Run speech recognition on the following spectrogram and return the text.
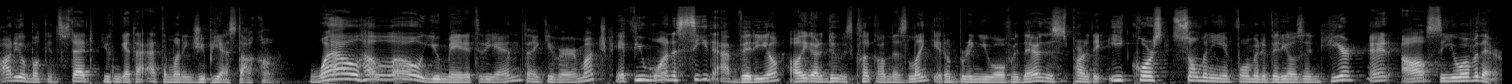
audiobook instead, you can get that at themoneygps.com. Well, hello, you made it to the end. Thank you very much. If you want to see that video, all you got to do is click on this link. It'll bring you over there. This is part of the e-course. So many informative videos in here, and I'll see you over there.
